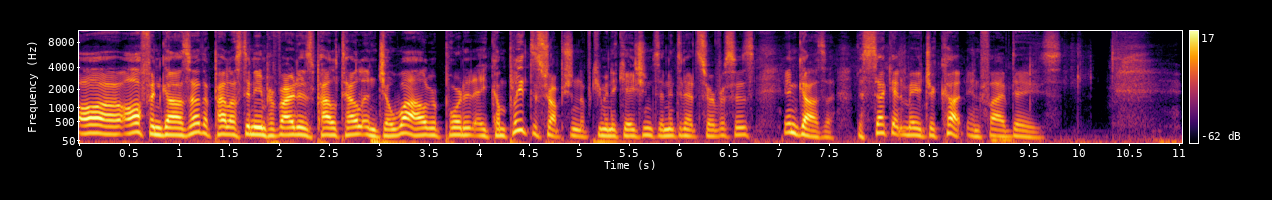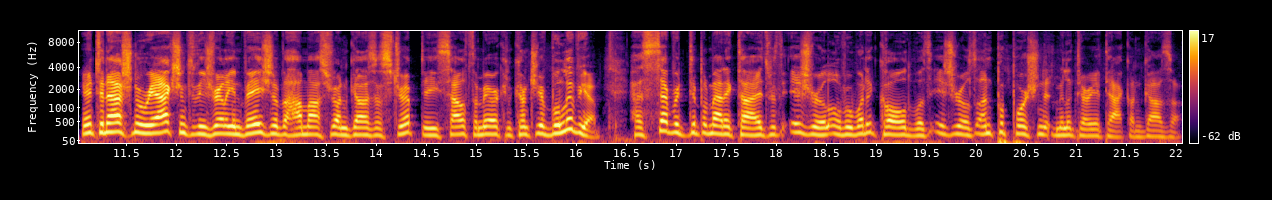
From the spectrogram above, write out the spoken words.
uh, off in Gaza. The Palestinian providers Paltel and Jawwal reported a complete disruption of communications and internet services in Gaza, the second major cut in five days. International reaction to the Israeli invasion of the Hamas run Gaza Strip, the South American country of Bolivia has severed diplomatic ties with Israel over what it called was Israel's unproportionate military attack on Gaza.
